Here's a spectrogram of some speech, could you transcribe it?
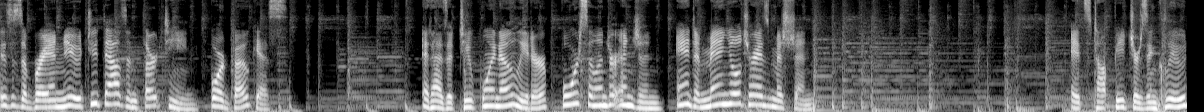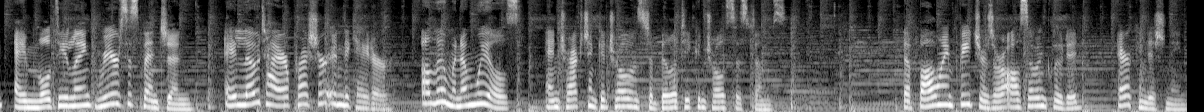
This is a brand new 2013 Ford Focus. It has a 2.0-liter four-cylinder engine and a manual transmission. Its top features include a multi-link rear suspension, a low tire pressure indicator, aluminum wheels, and traction control and stability control systems. The following features are also included air conditioning,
